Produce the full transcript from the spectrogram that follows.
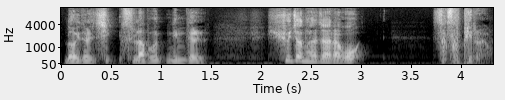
너희들 시, 슬라브님들 휴전하자라고 싹싹 빌어요.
